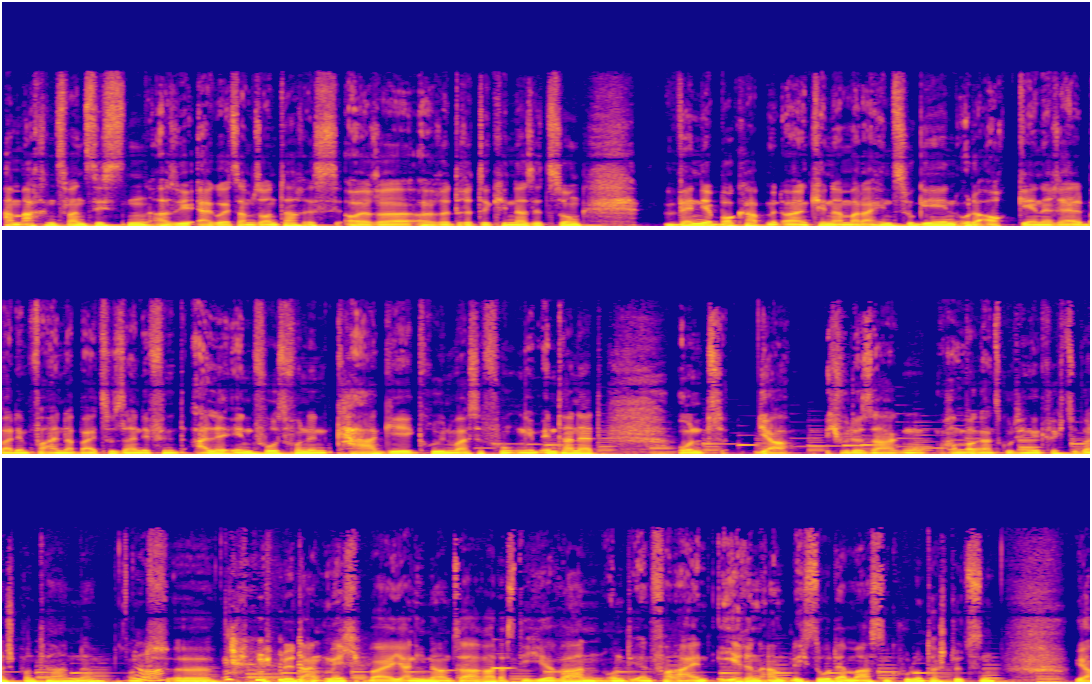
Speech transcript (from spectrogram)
Am 28., also ergo jetzt am Sonntag, ist eure, eure dritte Kindersitzung. Wenn ihr Bock habt, mit euren Kindern mal dahin zu gehen oder auch generell bei dem Verein dabei zu sein, ihr findet alle Infos von den KG Grün-Weiße Funken im Internet. Und ja, ich würde sagen, haben wir ganz gut hingekriegt, so ganz spontan. Ne? Und äh, ich, bedanke mich bei Janina und Sarah, dass die hier waren und ihren Verein ehrenamtlich so dermaßen cool unterstützen. Ja,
